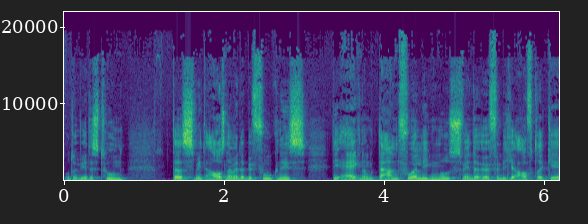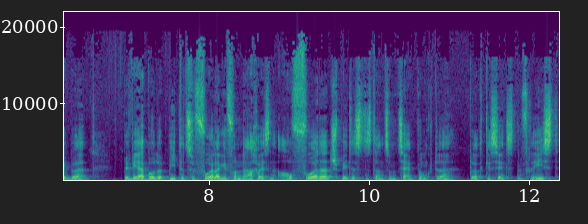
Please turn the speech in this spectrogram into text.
oder wird es tun, dass mit Ausnahme der Befugnis die Eignung dann vorliegen muss, wenn der öffentliche Auftraggeber Bewerber oder Bieter zur Vorlage von Nachweisen auffordert, spätestens dann zum Zeitpunkt der dort gesetzten Frist.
